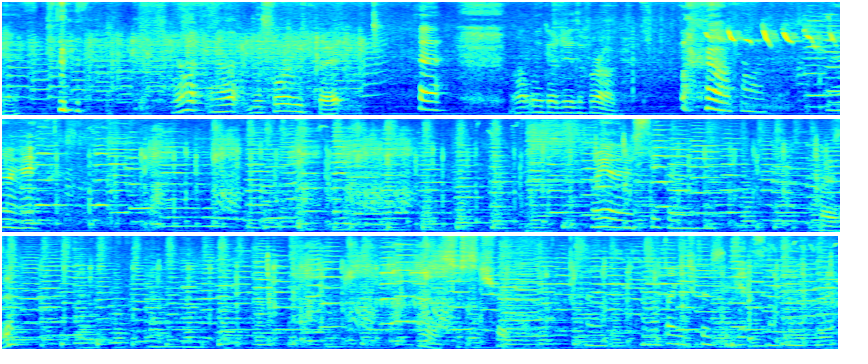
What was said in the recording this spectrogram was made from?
yeah. you know what? You know what? Before we quit, Uh, why don't we go do the frog? Oh, come on. Alright. Oh yeah, there's a secret over here. What is it? Oh, it's just a shirt. Oh, well, I thought you were supposed to get something for it.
